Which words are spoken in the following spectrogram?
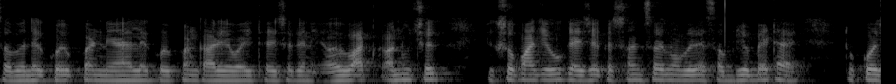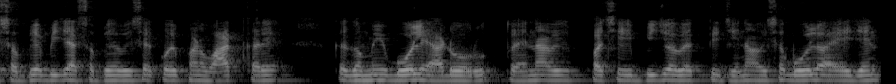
સંબંધે કોઈ પણ ન્યાયાલય કોઈ પણ કાર્યવાહી થઈ શકે નહીં. હવે વાત અનુચ્છેદ એકસો પાંચ એવું કહે છે કે સંસદમાં બધા સભ્યો બેઠા હોય તો કોઈ સભ્ય બીજા સભ્ય વિશે કોઈ પણ વાત કરે કે ગમે બોલે આડોરું તો એના પછી બીજો વ્યક્તિ જેના વિશે બોલ્યો એ જઈને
